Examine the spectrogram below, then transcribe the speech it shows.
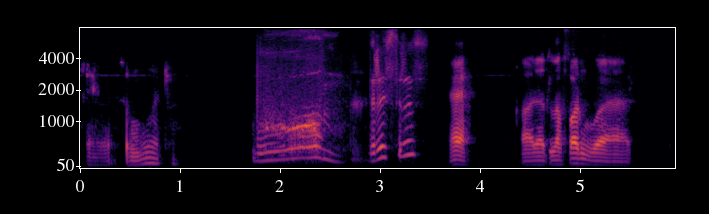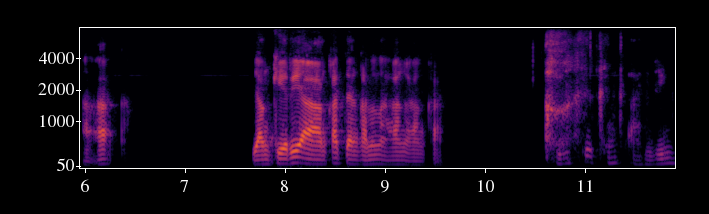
cewek semua cuy Boom. Terus terus. kalau ada telepon buat AA yang kiri angkat yang kanan AA nggak angkat Gitu, Cot, anjing.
